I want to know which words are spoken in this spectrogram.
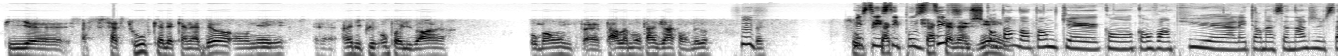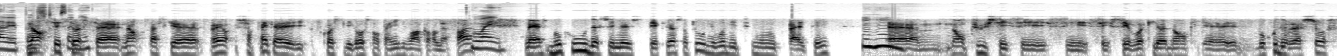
Puis euh, ça, ça se trouve que le Canada, on est euh, un des plus gros pollueurs au monde euh, par le montant de gens qu'on a. Ben, Mais c'est, positif. Je suis contente d'entendre qu'on, qu'on vend plus à l'international. Je ne le savais pas. Non, c'est ça. non, parce que suis certain que c'est des grosses compagnies qui vont encore le faire. Oui. Mais beaucoup de ces logistiques-là, surtout au niveau des petites municipalités, Mhm. euh, non plus ces, ces, ces, ces, ces routes-là. Donc, euh, beaucoup de ressources,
